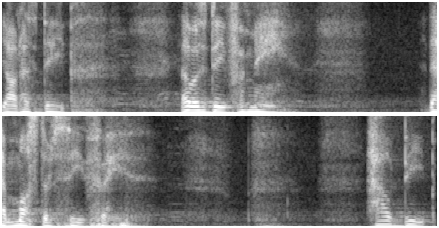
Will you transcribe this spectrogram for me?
Y'all, that's deep. That was deep for me. That mustard seed faith. How deep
